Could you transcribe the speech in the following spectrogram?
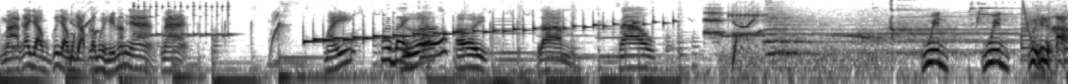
Mà cái vòng cái vòng dọc là nguy hiểm lắm nha. Nè. Mấy? 17 đứa? ơi làm sao? Win win. Win rồi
